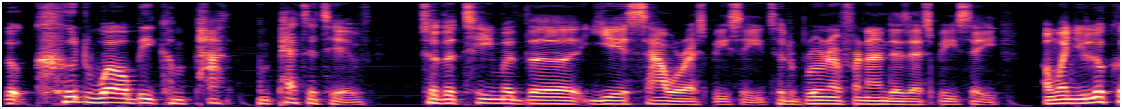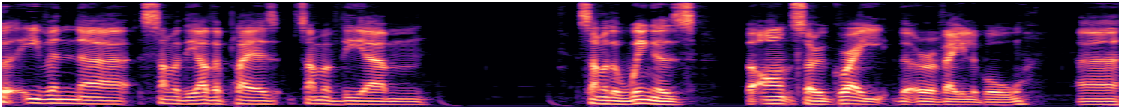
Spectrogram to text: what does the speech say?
that could well be competitive to the team of the year sour SBC, to the Bruno Fernandes SBC. And when you look at even uh, some of the other players, some of the um, some of the wingers that aren't so great that are available, uh,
